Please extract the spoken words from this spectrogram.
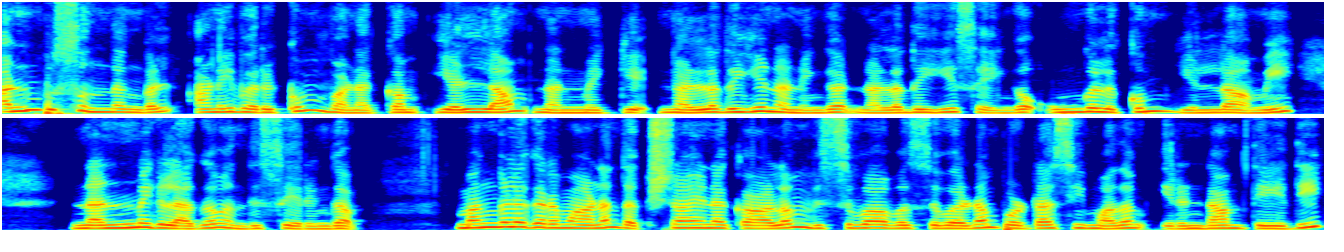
அன்பு சொந்தங்கள் அனைவருக்கும் வணக்கம். எல்லாம் நன்மைக்கு. நல்லதையே நினைங்க நல்லதையே செய்யுங்க. உங்களுக்கும் எல்லாமே நன்மைகளாக வந்து சேருங்க. மங்களகரமான தக்ஷாயன காலம் விசுவாவசு வருடம் புரட்டாசி மாதம் இரண்டாம் தேதி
